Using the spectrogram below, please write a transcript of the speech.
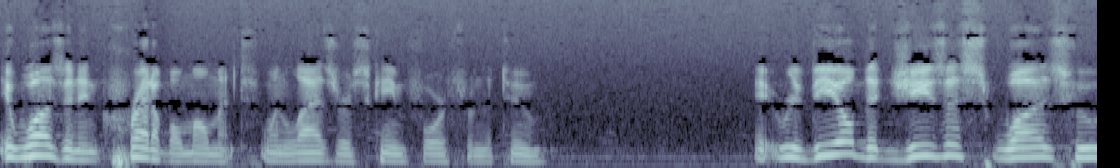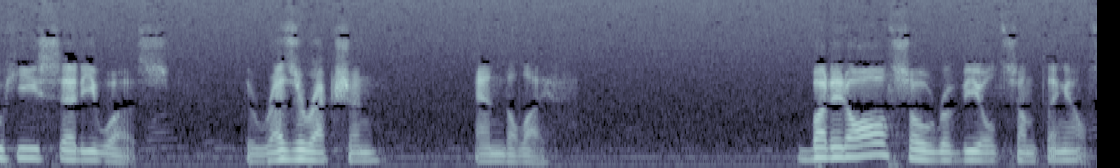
It was an incredible moment when Lazarus came forth from the tomb. It revealed that Jesus was who he said he was the resurrection and the life. But it also revealed something else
